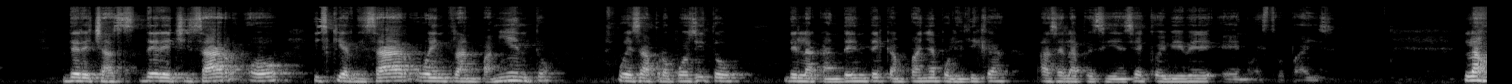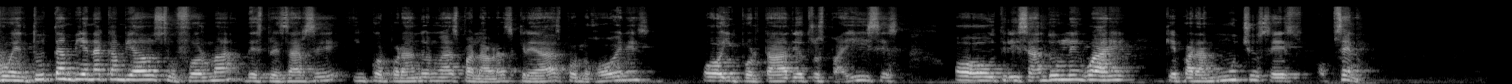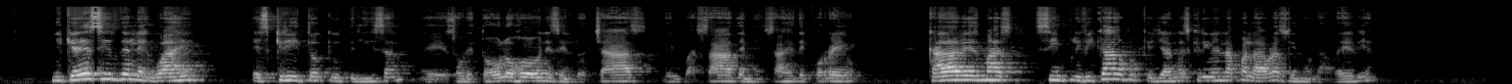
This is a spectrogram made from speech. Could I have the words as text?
derechas, derechizar o izquierdizar o entrampamiento, pues a propósito de la candente campaña política hacia la presidencia que hoy vive en nuestro país. La juventud también ha cambiado su forma de expresarse incorporando nuevas palabras creadas por los jóvenes o importadas de otros países o utilizando un lenguaje que para muchos es obsceno. Ni qué decir del lenguaje escrito que utilizan eh, sobre todo los jóvenes en los chats, del WhatsApp, de mensajes de correo, cada vez más simplificado porque ya no escriben la palabra sino la abrevian.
